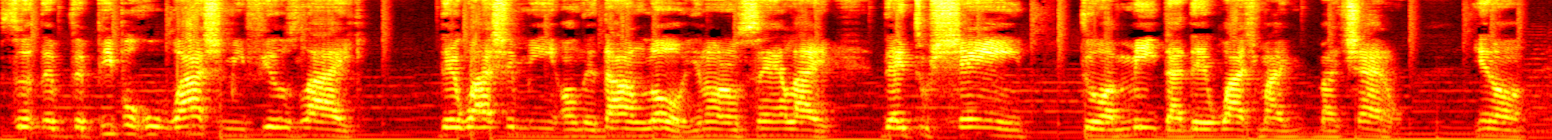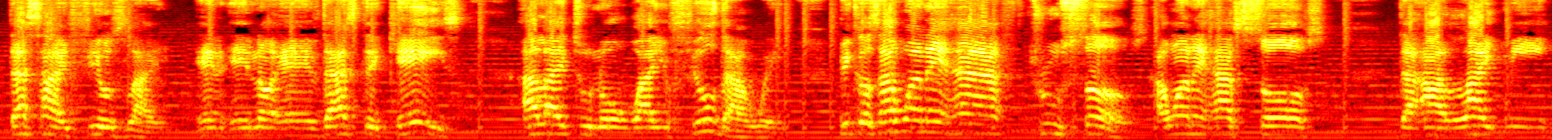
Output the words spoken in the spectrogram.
the the people who watch me feels like they're watching me on the down low. You know what I'm saying? Like they too shame to admit that they watch my my channel. You know, that's how it feels like. And you know, and if that's the case, I like to know why you feel that way. Because I want to have true subs. I want to have subs that are like me,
